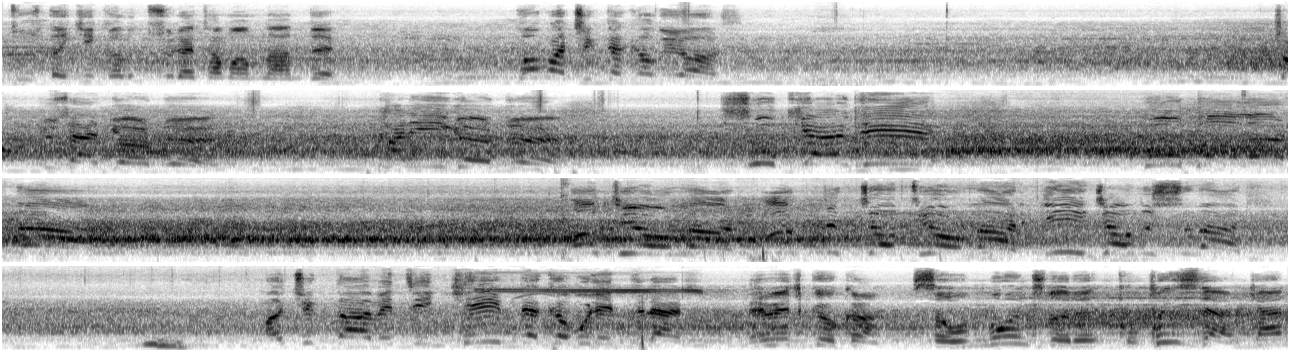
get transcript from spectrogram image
30 dakikalık süre tamamlandı. Top açıkta kalıyor. Çok güzel gördü. Kaleyi gördü. Şut geldi. Top ağlarda. Atıyorlar. Attıkça atıyorlar. İyice alıştılar. Açık daveti keyifle kabul ettiler. Evet Gökhan, savunma oyuncuları topu izlerken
